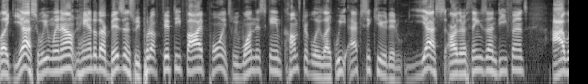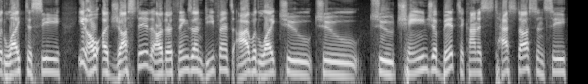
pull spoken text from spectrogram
like, yes, we went out and handled our business. We put up 55 points. We won this game comfortably. Like we executed. Yes, are there things on defense? I would like to see, you know, adjusted. Are there things on defense I would like to to to change a bit to kind of test us and see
